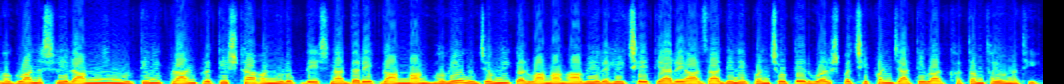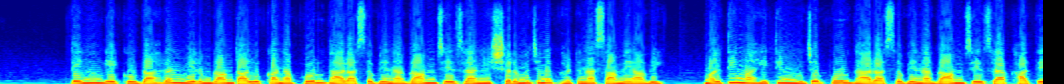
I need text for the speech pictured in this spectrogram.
ભગવાન શ્રી રામની મૂર્તિની પ્રાણ પ્રતિષ્ઠા અનુરૂપ દેશના દરેક ગામમાં ભવ્ય ઉજવણી કરવામાં આવી રહી છે ત્યારે આઝાદીને પંચોતેર વર્ષ પછી પણ જાતિવાદ ખતમ થયો નથી. તેનું એક ઉદાહરણ વિરમગામ તાલુકાના પૂર્વ ધારાસભ્યના ગામ જેઝરાની શરમજનક ઘટના સામે આવી. મળતી માહિતી મુજબ પૂર્વ ધારાસભ્યના ગામ જેઝરા ખાતે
